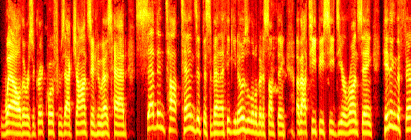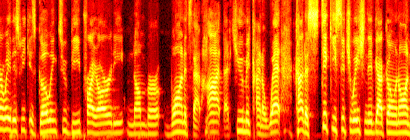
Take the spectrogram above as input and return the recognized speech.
well. There was a great quote from Zach Johnson, who has had seven top tens at this event. I think he knows a little bit of something about TPC Deere Run, saying hitting the fairway this week is going to be priority number one. It's that hot, that humid, kind of wet, kind of sticky situation they've got going on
